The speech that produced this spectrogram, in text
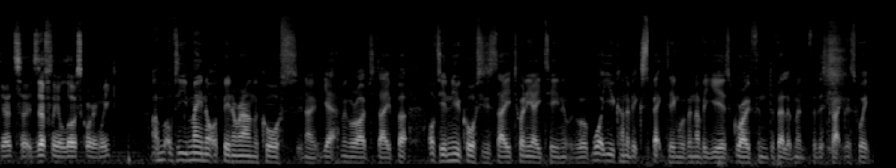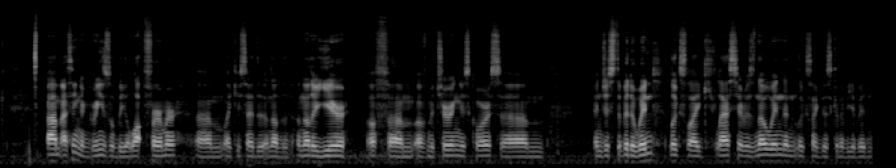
yeah, it's, a, it's definitely a low scoring week. Um, obviously, you may not have been around the course, you know, yet having arrived today, but obviously a new course, as you say, 2018. what are you kind of expecting with another year's growth and development for this track this week? Um, I think the greens will be a lot firmer. Um, like you said, another another year of um, of maturing this course, um, and just a bit of wind. Looks like last year was no wind, and it looks like there's going to be a bit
